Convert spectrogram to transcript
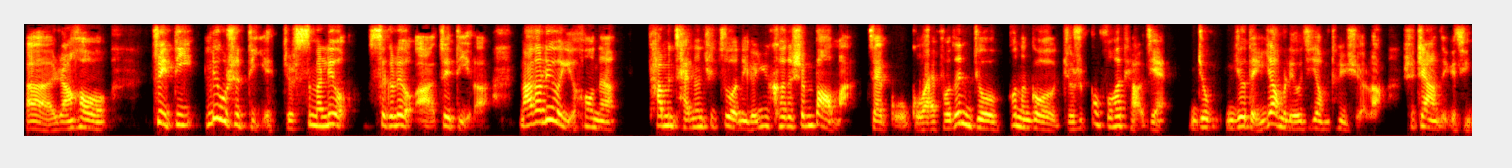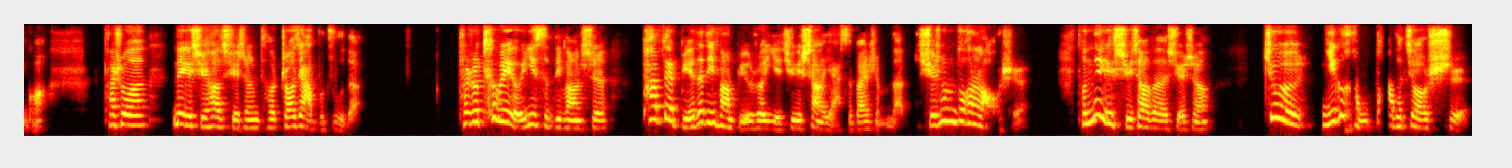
呃，然后最低六是底，就是四门六，四个六啊，最底了。拿到六以后呢，他们才能去做那个预科的申报嘛，在国国外，否则你就不能够，就是不符合条件，你就你就等于要么留级，要么退学了，是这样的一个情况。他说那个学校的学生他招架不住的。他说特别有意思的地方是他在别的地方，比如说也去上雅思班什么的，学生们都很老实。他那个学校的学生就一个很大的教室，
